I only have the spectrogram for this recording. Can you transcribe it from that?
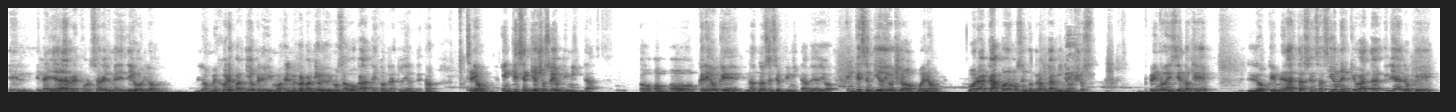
la idea de reforzar el medio, digo, los mejores partidos que le vimos, el mejor partido que le vimos a Boca es contra estudiantes, ¿no? ¿En qué sentido yo soy optimista? O, creo que, no, sé si optimista, pero digo, ¿en qué sentido digo yo? Bueno, por acá podemos encontrar un camino. Yo vengo diciendo que lo que me da esta sensación es que Bataglia, lo que,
